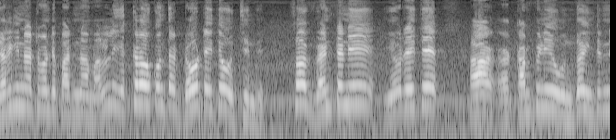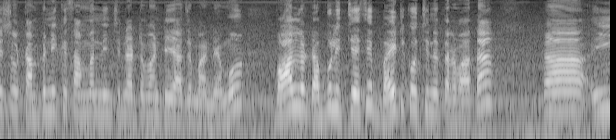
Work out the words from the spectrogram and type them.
జరిగినటువంటి పరిణామాలలో ఎక్కడో కొంత డౌట్ అయితే వచ్చింది. సో వెంటనే ఎవరైతే ఆ కంపెనీ ఉందో ఇంటర్నేషనల్ కంపెనీకి సంబంధించినటువంటి యాజమాన్యము వాళ్ళు డబ్బులు ఇచ్చేసి బయటకు వచ్చిన తర్వాత ఈ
